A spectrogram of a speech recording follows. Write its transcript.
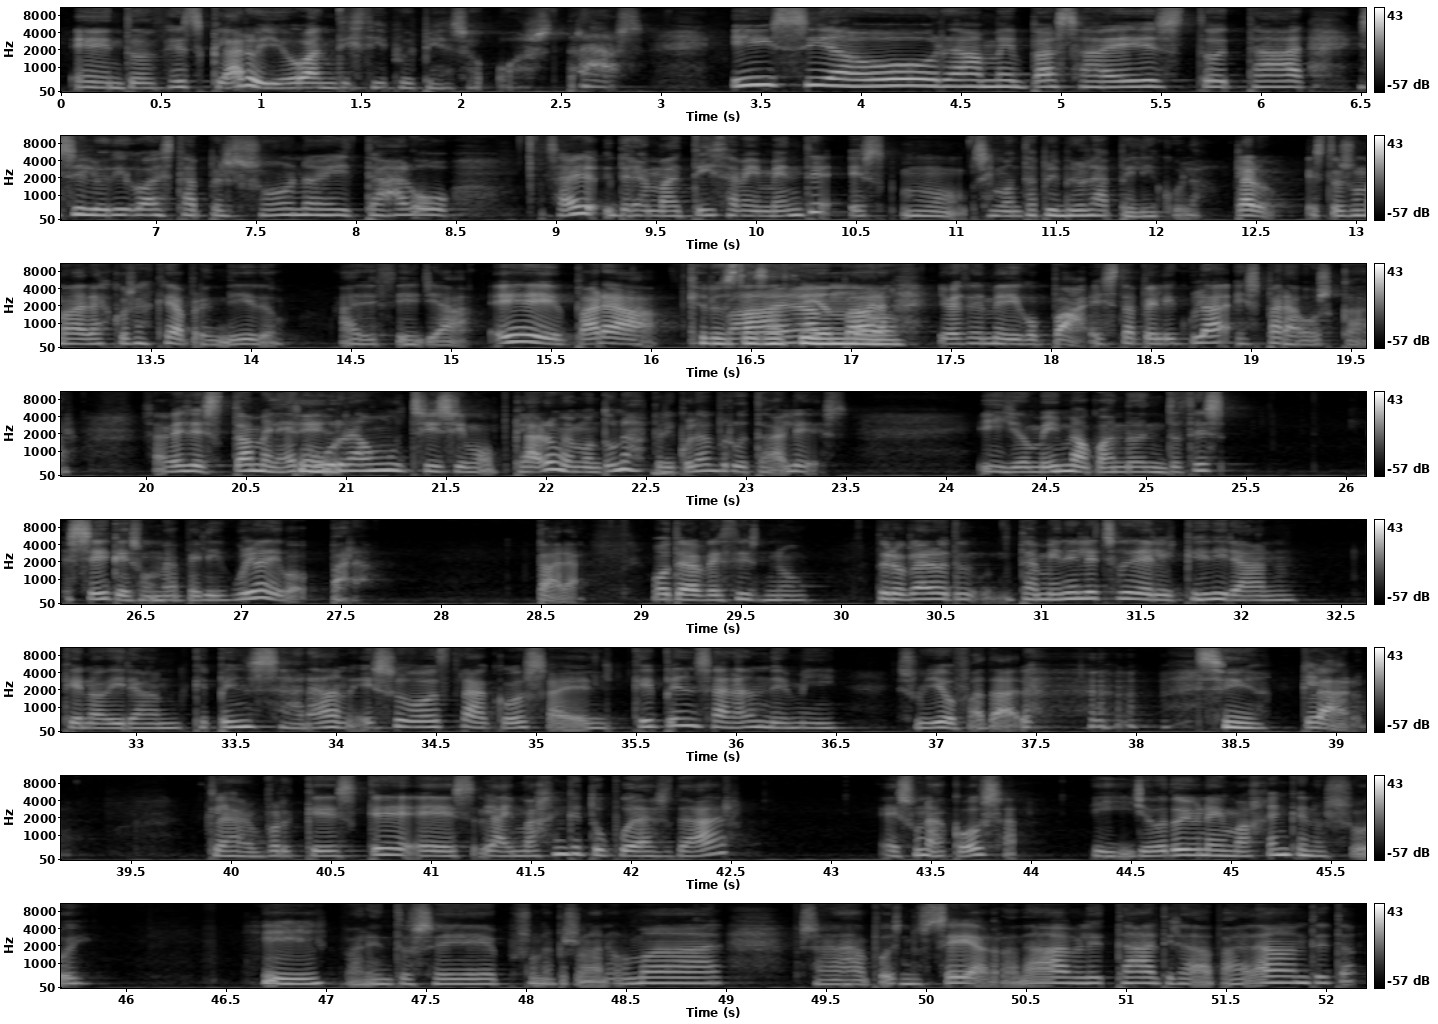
Entonces, claro, yo anticipo y pienso, ostras, ¿y si ahora me pasa esto y tal? ¿Y si lo digo a esta persona y tal? O, ¿sabes? Dramatiza mi mente, es, se monta primero la película. Claro, esto es una de las cosas que he aprendido. A decir ya, eh, para. ¿Qué lo estás haciendo? para". Yo a veces me digo, pa, esta película es para Oscar. ¿Sabes? Esta me la he Sí. currado muchísimo. Claro, me monto unas películas brutales. Y yo misma, cuando entonces sé que es una película, digo, para, para. Otras veces no. Pero claro, también el hecho del qué dirán, qué no dirán, qué pensarán, eso es otra cosa, el qué pensarán de mí. Soy yo fatal. Sí, claro, claro, porque es que es la imagen que tú puedas dar es una cosa. Y yo doy una imagen que no soy. Mm. Aparento ser pues, una persona normal, persona, pues no sé, agradable, tal, tirada para adelante, tal.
